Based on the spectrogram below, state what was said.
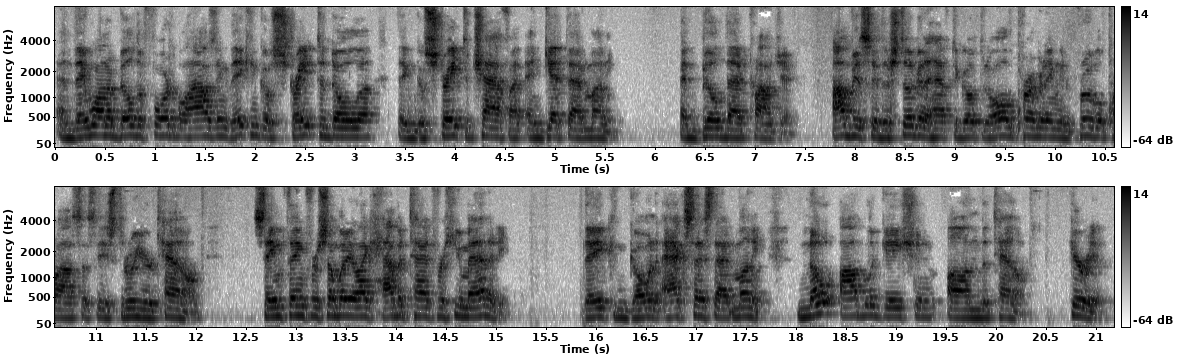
and they want to build affordable housing, they can go straight to DOLA, they can go straight to CHFA and get that money and build that project. Obviously, they're still going to have to go through all the permitting and approval processes through your town. Same thing for somebody like Habitat for Humanity. They can go and access that money. No obligation on the town, period.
